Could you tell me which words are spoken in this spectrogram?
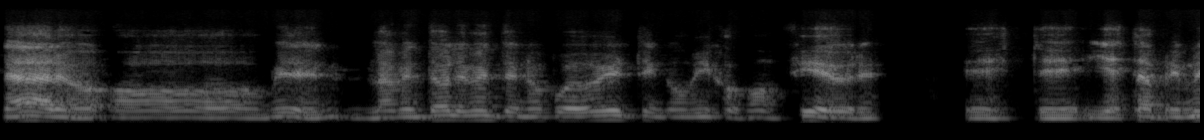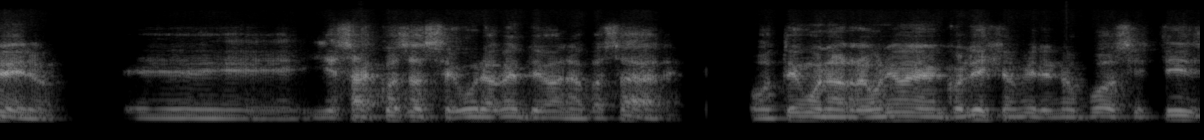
Claro, o miren, lamentablemente no puedo ir, tengo un hijo con fiebre este, y está primero. Eh, y esas cosas seguramente van a pasar. O tengo una reunión en el colegio, mire, no puedo asistir,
